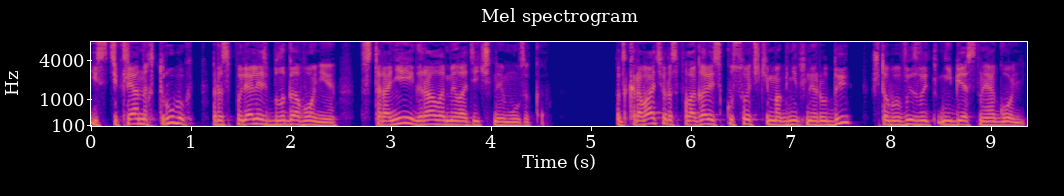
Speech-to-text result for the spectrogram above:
Из стеклянных трубок распылялись благовония, в стороне играла мелодичная музыка. Под кроватью располагались кусочки магнитной руды, чтобы вызвать небесный огонь,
